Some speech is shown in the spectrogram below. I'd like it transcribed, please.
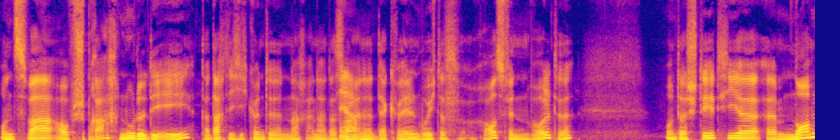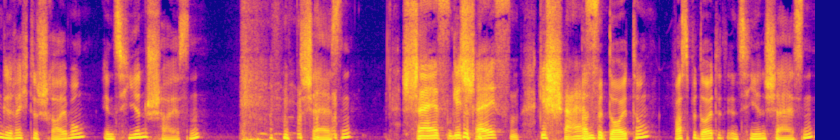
Und zwar auf sprachnudel.de. Da dachte ich, ich könnte nach einer, das Ja. war eine der Quellen, wo ich das rausfinden wollte. Und da steht hier ähm, normgerechte Schreibung ins Hirn scheißen. scheißen. Scheißen, gescheißen, Dann gescheißen. Bedeutung. Was bedeutet ins Hirn scheißen?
